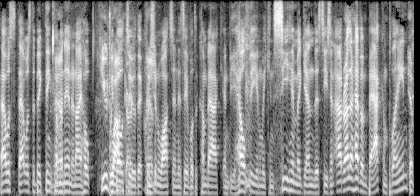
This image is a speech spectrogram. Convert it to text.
That was that was the big thing coming Yeah. in, and I hope Huge we wild both do that. Yeah. Christian Watson is able to come back and be healthy, and we can see him again this season. I'd rather have him back and playing Yep.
